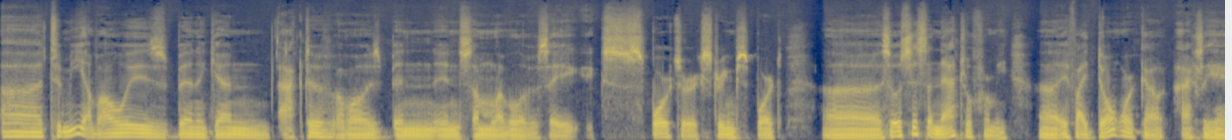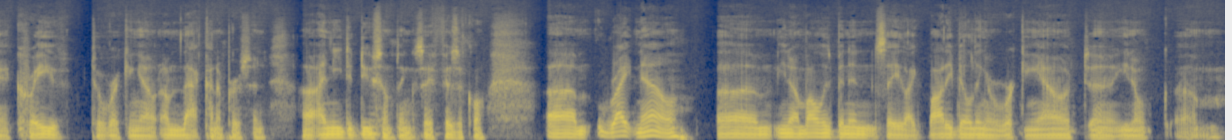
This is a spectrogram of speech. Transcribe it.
Uh, to me, I've always been again active. I've always been in some level of say sports or extreme sport. Uh, so it's just a natural for me. Uh, if I don't work out, I actually, I crave to working out. I'm that kind of person. Uh, I need to do something, say physical. Um, right now, um, you know, I've always been in say like bodybuilding or working out. Uh, you know, um,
